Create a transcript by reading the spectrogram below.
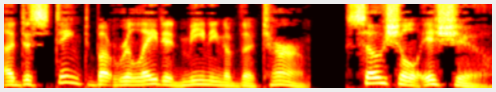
A distinct but related meaning of the term, "'social issue'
